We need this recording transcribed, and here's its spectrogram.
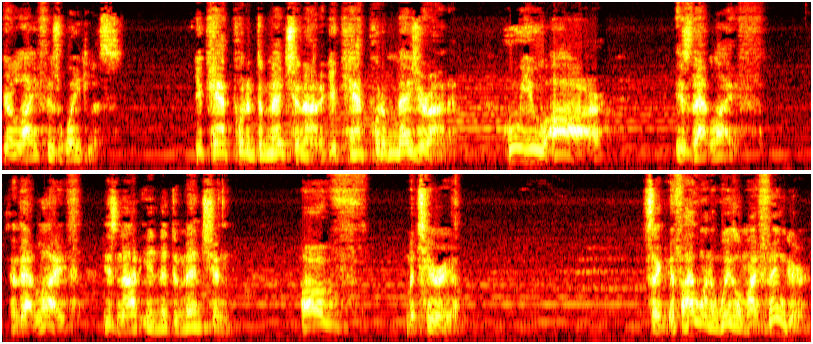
Your life is weightless. You can't put a dimension on it. You can't put a measure on it. Who you are is that life. And that life is not in the dimension of material. It's like if I want to wiggle my finger,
